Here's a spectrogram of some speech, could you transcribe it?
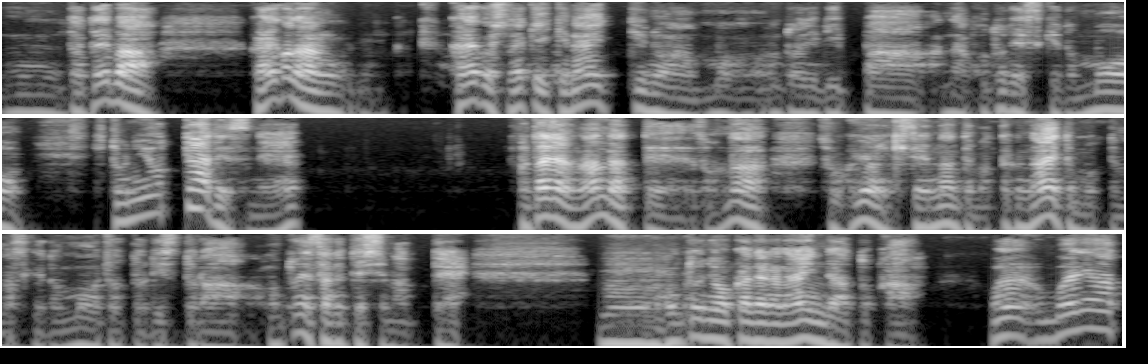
うん、例えば、介護団、介護しなきゃいけないっていうのはもう本当に立派なことですけども、人によってはですね、私は何だって、そんな職業に規制なんて全くないと思ってますけども、ちょっとリストラ、本当にされてしまって、うん、本当にお金がないんだとか、前は、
